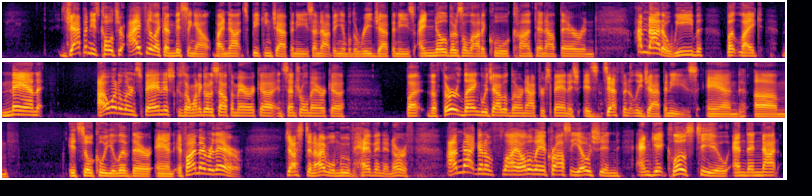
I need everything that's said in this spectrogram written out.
Japanese culture, I feel like I'm missing out by not speaking Japanese and not being able to read Japanese. I know there's a lot of cool content out there, and I'm not a weeb, but like, man, I want to learn Spanish because I want to go to South America and Central America. But the third language I would learn after Spanish is definitely Japanese. And um, it's so cool you live there. And if I'm ever there, Justin, I will move heaven and earth. I'm not going to fly all the way across the ocean and get close to you and then not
